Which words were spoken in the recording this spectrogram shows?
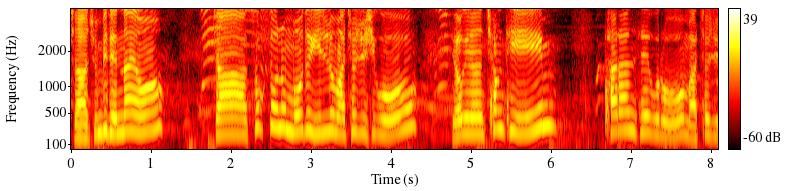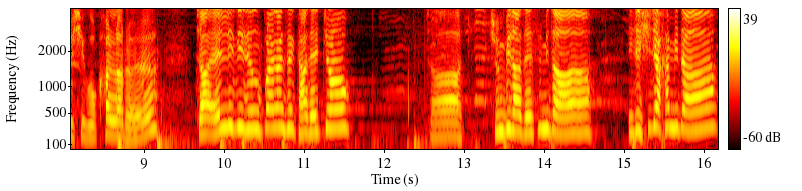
자, 준비됐나요? 자, 속도는 모두 1로 맞춰주시고, 여기는 청팀 파란색으로 맞춰주시고, 컬러를. 자, LED 등 빨간색 다 됐죠? 자, 준비 다 됐습니다. 이제 시작합니다.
